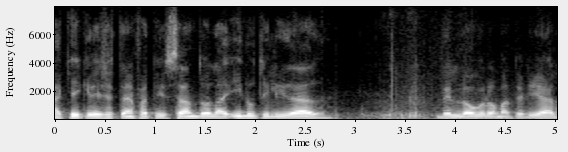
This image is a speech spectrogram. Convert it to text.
Aquí Krishna está enfatizando la inutilidad del logro material,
